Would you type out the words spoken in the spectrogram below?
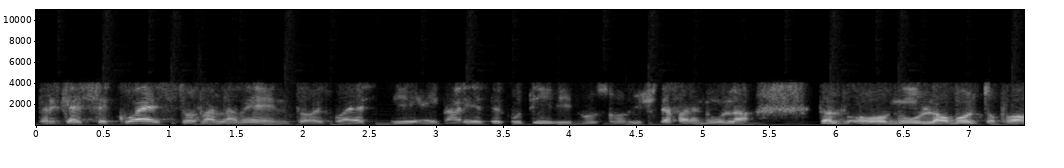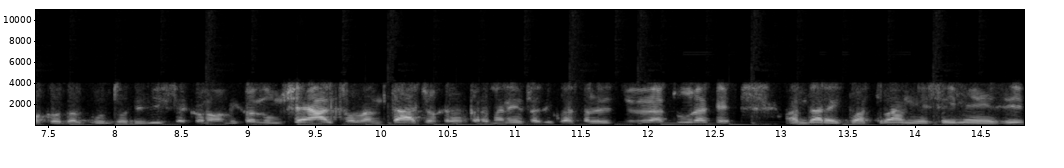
perché se questo Parlamento e questi e i vari esecutivi non sono riusciti a fare nulla dal, o nulla o molto poco dal punto di vista economico, non c'è altro vantaggio che la permanenza di questa legislatura che andare ai quattro anni e sei mesi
